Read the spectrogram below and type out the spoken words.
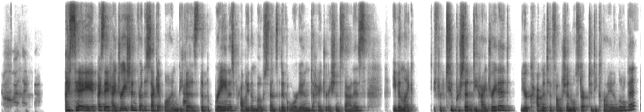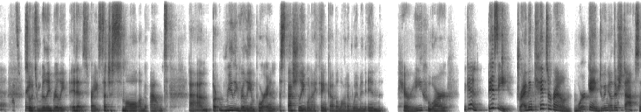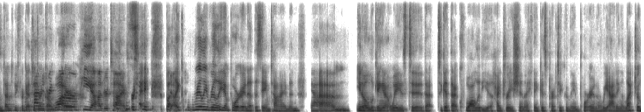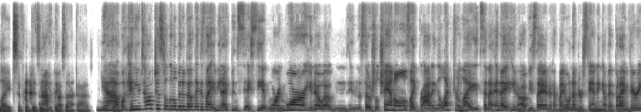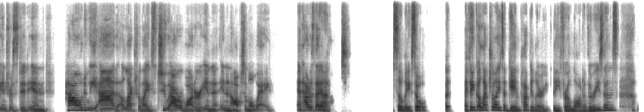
Oh, I like that. I say I say hydration for the second one because yeah. the brain is probably the most sensitive organ to hydration status. Even like if you're 2% dehydrated, your cognitive function will start to decline a little bit. So it's really, really, it is, right? Such a small amount, um, but really, really important, especially when I think of a lot of women in peri who are again busy driving kids around working doing other stuff. Sometimes we forget to drink, drink, our water, water pee a hundred times. Right but yeah. like really really important at the same time. And yeah. um you know looking at ways to that to get that quality of hydration i think is particularly important are we adding electrolytes if we're busy things like that yeah. yeah. what can you talk just a little bit about that because I, I mean i've been i see it more and more you know out in, in the social channels like adding electrolytes mm-hmm. and i and i you know obviously i have my own understanding of it but i'm very interested in how do we add electrolytes to our water in in an optimal way and how does that yeah. impact? absolutely so I think electrolytes have gained popularity for a lot of the reasons.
